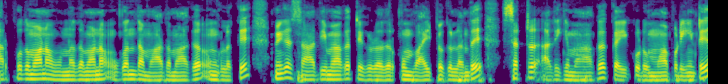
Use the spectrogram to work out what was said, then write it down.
அற்புதமான உன்னதமான உகந்த மாதமாக உங்களுக்கு மிக சாத்தியமாக திகழ்வதற்கும் வாய்ப்புகள் வந்து சற்று அதிகமாக கைகூடும் அப்படின்ட்டு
